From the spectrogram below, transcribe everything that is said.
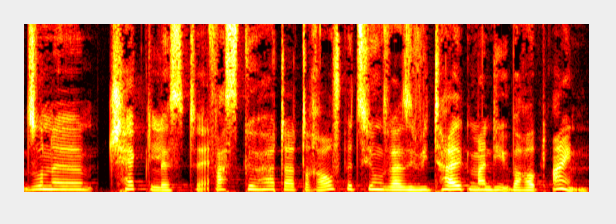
so eine Checkliste. Was gehört da drauf, beziehungsweise wie teilt man die überhaupt ein?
